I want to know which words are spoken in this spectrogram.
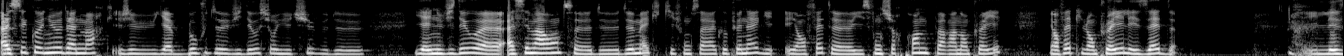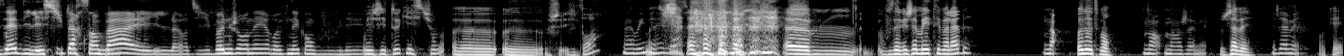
assez connu au Danemark. J'ai vu, il y a beaucoup de vidéos sur YouTube de il y a une vidéo euh, assez marrante euh, de deux mecs qui font ça à Copenhague et en fait euh, ils se font surprendre par un employé et en fait l'employé les aide. Il les aide, il est super cool. sympa et il leur dit bonne journée, revenez quand vous voulez. Mais j'ai deux questions. Euh, euh, j'ai le droit? Ah oui, Ouais. bien sûr. Euh, Vous avez jamais été malade? Non. Honnêtement, Non, non, jamais, jamais. jamais. Ok. Euh,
